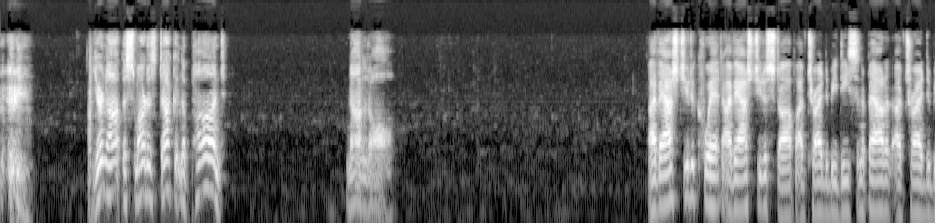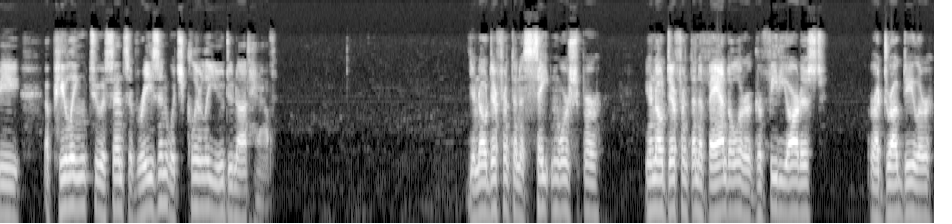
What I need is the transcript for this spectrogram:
You're not the smartest duck in the pond. Not at all. I've asked you to quit. I've asked you to stop. I've tried to be decent about it. I've tried to be appealing to a sense of reason, which clearly you do not have. You're no different than a Satan worshiper. You're no different than a vandal or a graffiti artist or a drug dealer.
